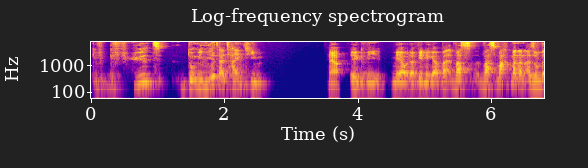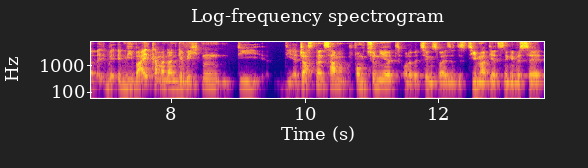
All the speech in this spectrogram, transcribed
gefühlt dominiert halt Heimteam. Ja. Irgendwie, mehr oder weniger. Was, was macht man dann? Also, inwieweit kann man dann gewichten, die, die Adjustments haben funktioniert oder beziehungsweise das Team hat jetzt eine gewisse,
